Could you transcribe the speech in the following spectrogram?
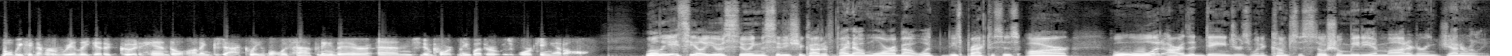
But we could never really get a good handle on exactly what was happening there and, importantly, whether it was working at all. Well, the ACLU is suing the city of Chicago to find out more about what these practices are. What are the dangers when it comes to social media monitoring generally?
